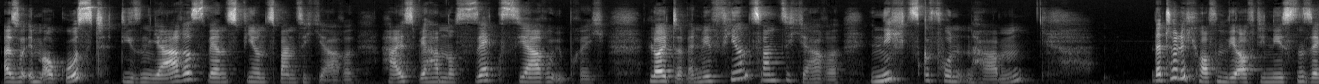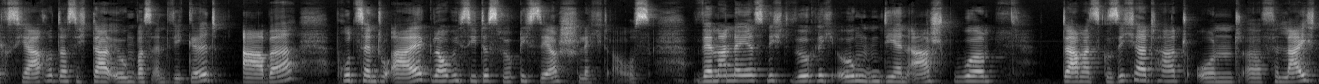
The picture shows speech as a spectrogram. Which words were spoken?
Also im August diesen Jahres wären es 24 Jahre. Heißt, wir haben noch sechs Jahre übrig. Leute, wenn wir 24 Jahre nichts gefunden haben, natürlich hoffen wir auf die nächsten sechs Jahre, dass sich da irgendwas entwickelt. Aber prozentual, glaube ich, sieht es wirklich sehr schlecht aus. Wenn man da jetzt nicht wirklich irgendeine DNA-Spur damals gesichert hat und äh, vielleicht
